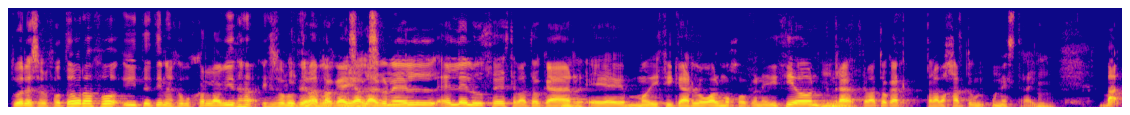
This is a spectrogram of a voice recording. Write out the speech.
Tú eres el fotógrafo y te tienes que buscar la vida y solucionar y te va a tocar hablar con el, el, de luces, te va a tocar eh, modificar luego a lo mejor con edición, te va a tocar trabajarte un, un strike. Vale,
